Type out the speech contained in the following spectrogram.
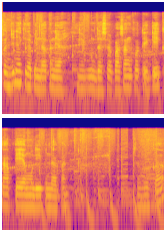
selanjutnya kita pindahkan ya. Ini udah saya pasang ke OTG KP yang mau dipindahkan. Kita buka.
